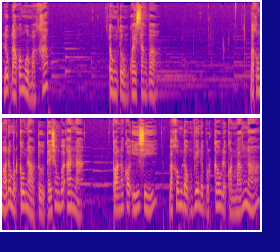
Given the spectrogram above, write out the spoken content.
Lúc đó có ngồi mà khóc. Ông Tùng quay sang vợ. Bà không nói được một câu nào tử tế trong bữa ăn à? Con nó có ý chí Bà không động viên được một câu lại còn mắng nó.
